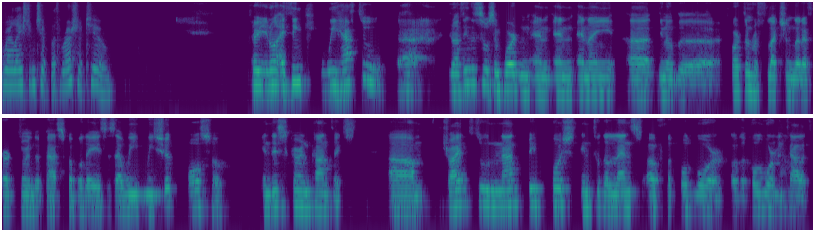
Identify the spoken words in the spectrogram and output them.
relationship with russia too. So you know i think we have to uh, you know i think this was important and and and i uh, you know, the important reflection that I've heard during the past couple days is that we we should also, in this current context, um, try to not be pushed into the lens of the Cold War of the Cold War mentality.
